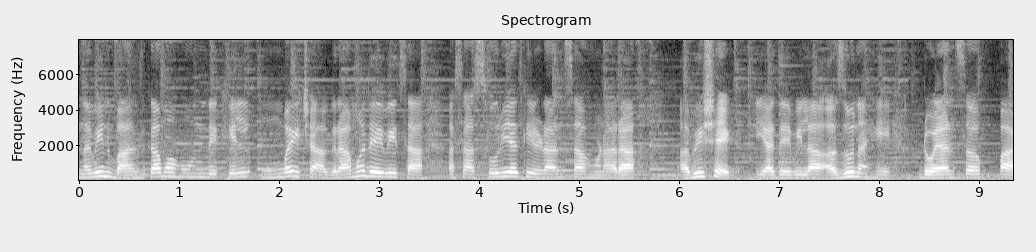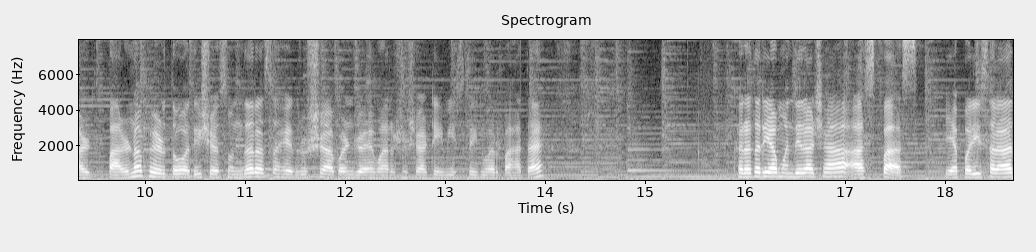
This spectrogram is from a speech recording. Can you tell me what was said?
नवीन बांधकामं होऊन देखील मुंबईच्या ग्रामदेवीचा असा सूर्यकिरणांचा होणारा अभिषेक या देवीला अजूनही डोळ्यांचं पार पारणं फेडतो अतिशय सुंदर असं हे दृश्य आपण जय महाराष्ट्रच्या टी व्ही स्क्रीनवर पाहत आहे खरं तर या मंदिराच्या आसपास या परिसरात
